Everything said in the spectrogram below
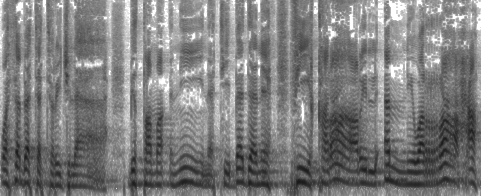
وثبتت رجلاه بطمأنينة بدنه في قرار الأمن والراحة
